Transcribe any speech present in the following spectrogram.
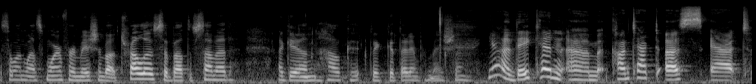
someone wants more information about Trellis, about the summit, again, how could they get that information? Yeah, they can um, contact us at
